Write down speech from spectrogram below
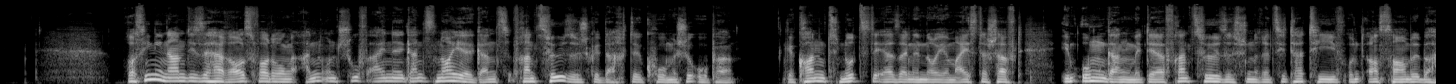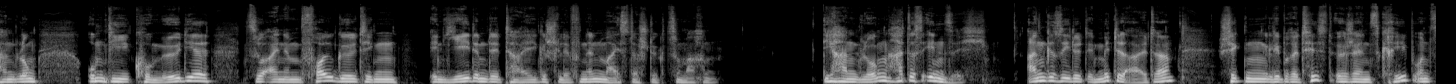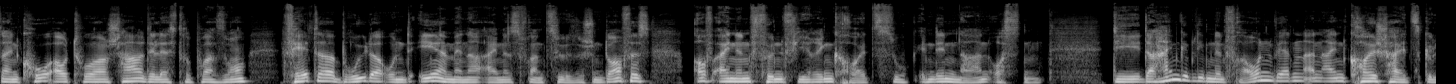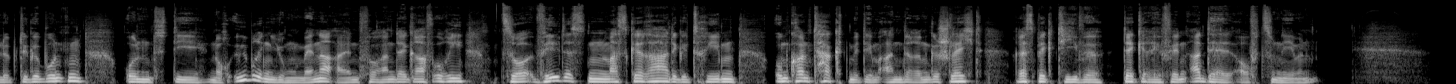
Rossini nahm diese Herausforderung an und schuf eine ganz neue, ganz französisch gedachte komische Oper. Gekonnt nutzte er seine neue Meisterschaft im Umgang mit der französischen Rezitativ- und Ensemblebehandlung, um die Komödie zu einem vollgültigen, in jedem Detail geschliffenen Meisterstück zu machen. Die Handlung hat es in sich. Angesiedelt im Mittelalter schicken Librettist Eugène Scribe und sein Co-Autor Charles de Lestre Poisson Väter, Brüder und Ehemänner eines französischen Dorfes auf einen fünfjährigen Kreuzzug in den Nahen Osten. Die daheimgebliebenen Frauen werden an ein Keuschheitsgelübde gebunden und die noch übrigen jungen Männer, allen voran der Graf Uri, zur wildesten Maskerade getrieben, um Kontakt mit dem anderen Geschlecht, respektive der Gräfin Adele aufzunehmen.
